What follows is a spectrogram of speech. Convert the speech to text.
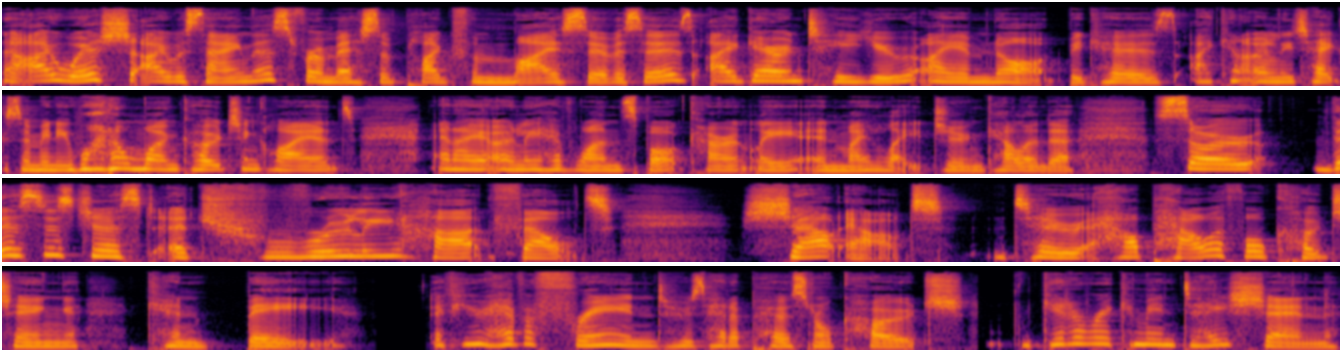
Now, I wish I was saying this for a massive plug for my services. I guarantee you I am not because I can only take so many one on one coaching clients and I only have one spot currently in my late June calendar. So, this is just a truly heartfelt shout out to how powerful coaching can be. If you have a friend who's had a personal coach, get a recommendation.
